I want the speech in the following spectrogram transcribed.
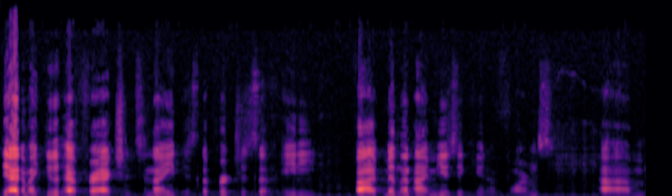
The item I do have for action tonight is the purchase of 85 Midland High music uniforms. Um,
